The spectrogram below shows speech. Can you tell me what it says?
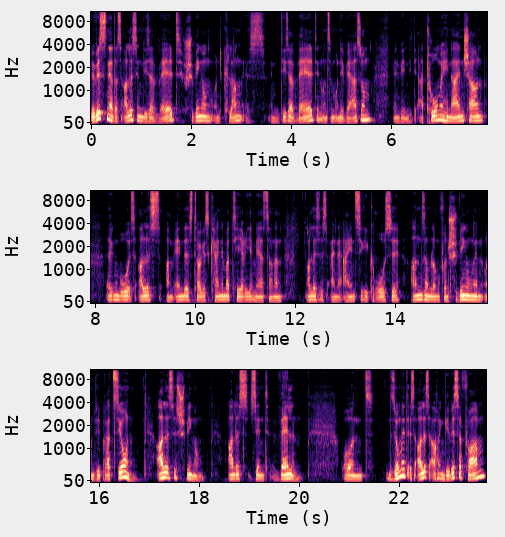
wir wissen ja, dass alles in dieser Welt Schwingung und Klang ist. In dieser Welt, in unserem Universum, wenn wir in die Atome hineinschauen, irgendwo ist alles am Ende des Tages keine Materie mehr, sondern alles ist eine einzige große Ansammlung von Schwingungen und Vibrationen. Alles ist Schwingung. Alles sind Wellen. Und somit ist alles auch in gewisser Form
